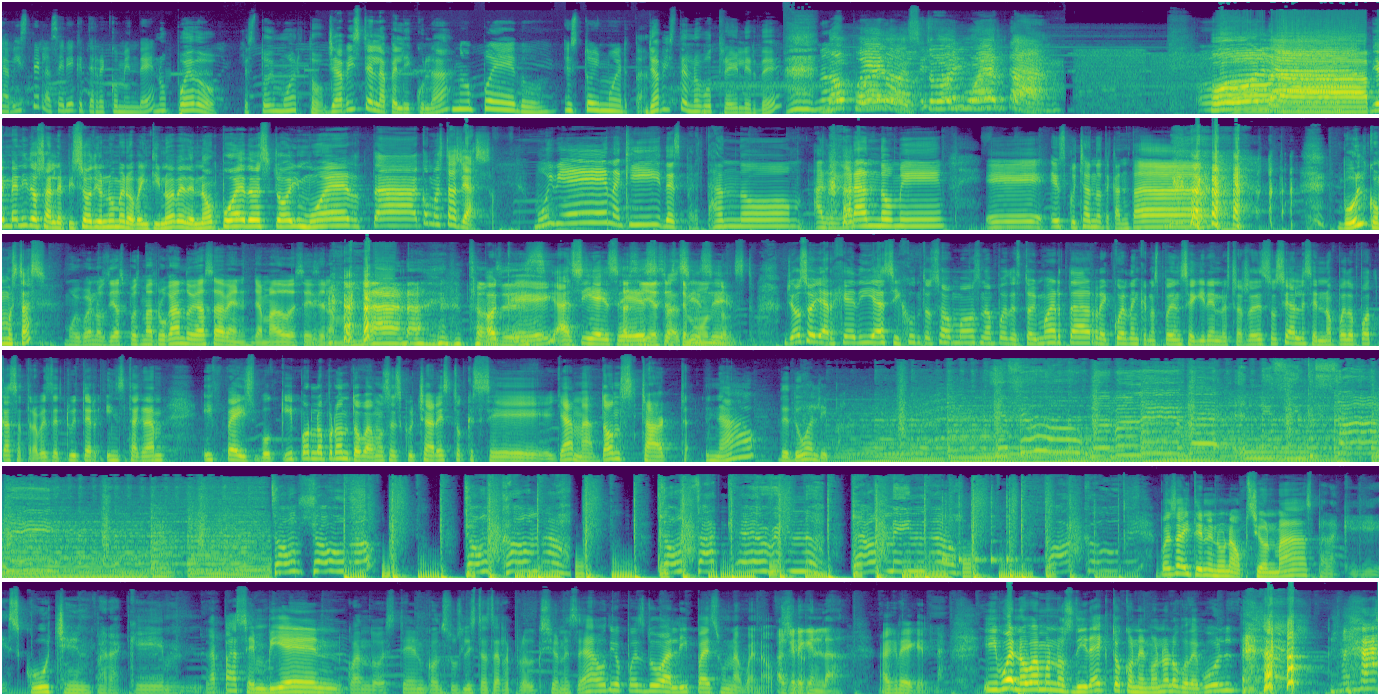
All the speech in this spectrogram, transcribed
¿Ya viste la serie que te recomendé? No puedo, estoy muerto. ¿Ya viste la película? No puedo, estoy muerta. ¿Ya viste el nuevo tráiler de? No puedo, estoy muerta. Hola. Bienvenidos al episodio número 29 de No puedo, estoy muerta. ¿Cómo estás, Jazz? Muy bien, aquí despertando, alegrándome, eh, escuchándote cantar. Bull, ¿cómo estás? Muy buenos días, pues madrugando, ya saben, llamado de 6 de la mañana. Entonces, ok, así es así es este así es mundo. esto. Yo soy Arge Díaz y juntos somos No Puedo Estoy Muerta. Recuerden que nos pueden seguir en nuestras redes sociales en No Puedo Podcast a través de Twitter, Instagram y Facebook. Y por lo pronto vamos a escuchar esto que se llama Don't Start Now de Dua Lipa. Pues ahí tienen una opción más para que escuchen, para que mm, la pasen bien cuando estén con sus listas de reproducciones de audio. Pues Dua Lipa es una buena opción. agréguenla. Agréguenla. Y bueno, vámonos directo con el monólogo de Bull.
